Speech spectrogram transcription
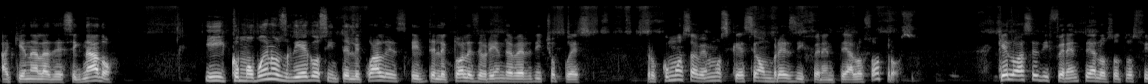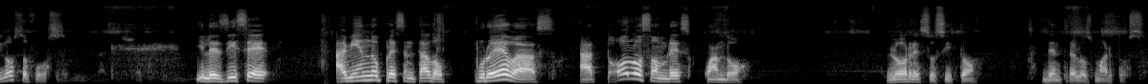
a quien ha designado. Y como buenos griegos intelectuales, intelectuales deberían de haber dicho, pues, pero ¿cómo sabemos que ese hombre es diferente a los otros? ¿Qué lo hace diferente a los otros filósofos? Y les dice, habiendo presentado pruebas a todos los hombres cuando lo resucitó de entre los muertos.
